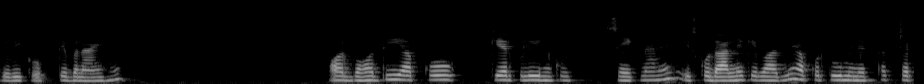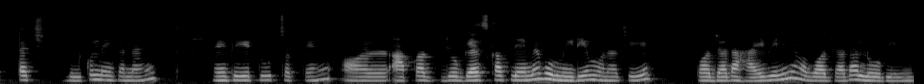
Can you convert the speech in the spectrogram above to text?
जो भी कोफ्ते बनाए हैं और बहुत ही आपको केयरफुली इनको सेंकना है। इसको डालने के बाद में आपको टू मिनट तक चट, टच बिल्कुल नहीं करना है, नहीं तो ये टूट सकते हैं और आपका जो गैस का फ्लेम है वो मीडियम होना चाहिए, बहुत ज़्यादा हाई भी नहीं और बहुत ज़्यादा लो भी नहीं।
